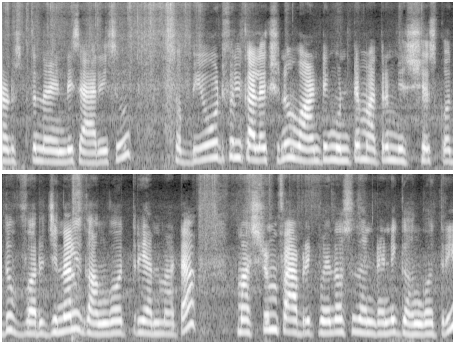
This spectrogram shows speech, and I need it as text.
నడుస్తున్నాయండి saris. So beautiful collection wanting ఉంటే మాత్రం మిస్ చేసుకోవద్దు. ఒరిజినల్ గంగోత్రి అనమాట మష్రూమ్ ఫ్యాబ్రిక్ మీద వస్తుందంటండి గంగోత్రి.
